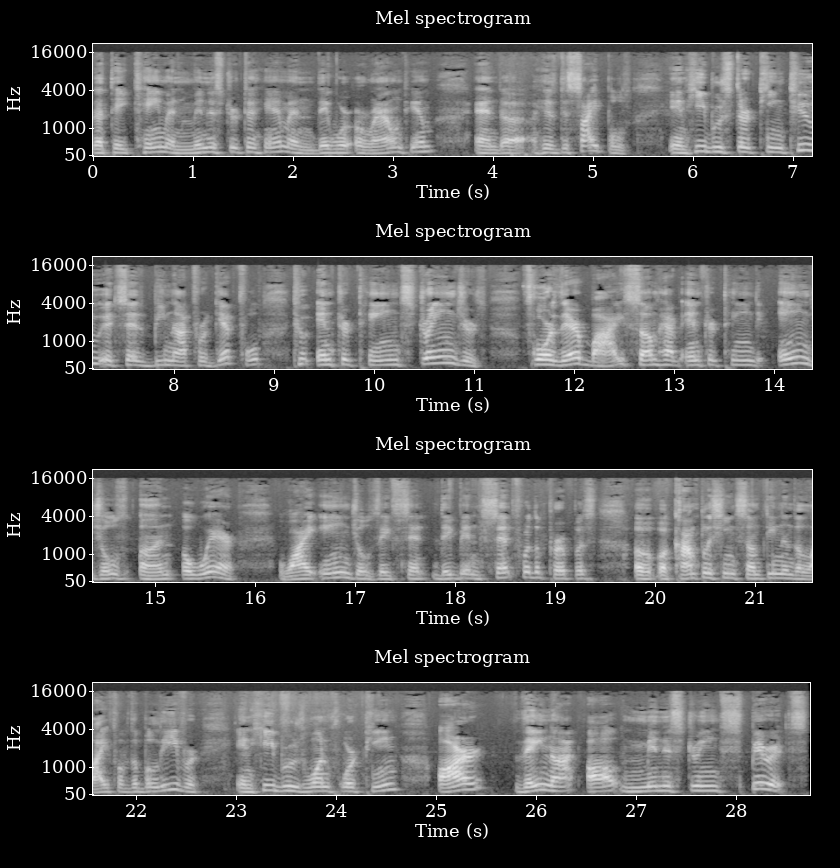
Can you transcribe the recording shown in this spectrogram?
that they came and ministered to him and they were around him and uh, his disciples. In Hebrews 13 2, it says, Be not forgetful to entertain strangers for thereby some have entertained angels unaware. Why angels? They've sent they've been sent for the purpose of accomplishing something in the life of the believer. In Hebrews 1:14, are they not all ministering spirits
